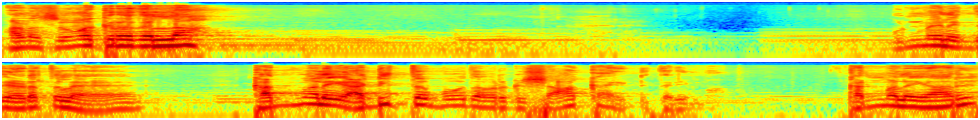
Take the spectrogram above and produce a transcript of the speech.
ஆனா சுமக்கிறதெல்லாம்? உண்மையில் இந்த இடத்துல கண்மலை அடித்த போது அவருக்கு ஷாக் ஆயிட்டு தெரியுமா? கண்மலை யாரு?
